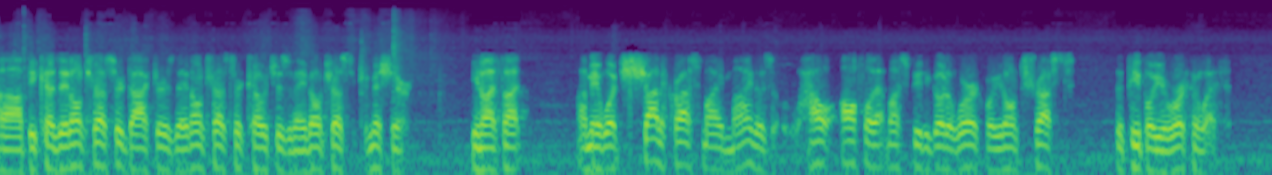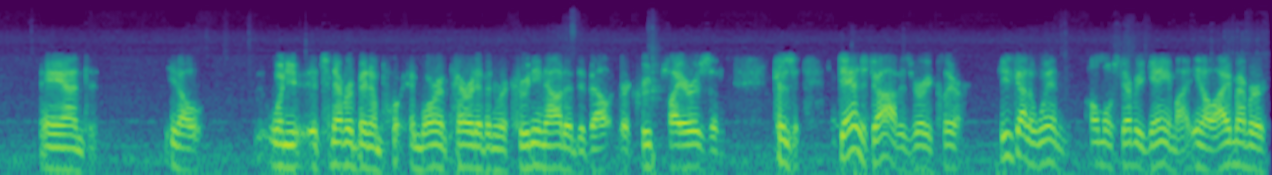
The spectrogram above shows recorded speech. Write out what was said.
uh, because they don't trust their doctors, they don't trust their coaches, and they don't trust the commissioner. You know, I thought, I mean, what shot across my mind was how awful that must be to go to work where you don't trust the people you're working with. And, you know, when you it's never been impor- more imperative in recruiting now to develop recruit players and because Dan's job is very clear. He's got to win almost every game. I, you know, I remember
